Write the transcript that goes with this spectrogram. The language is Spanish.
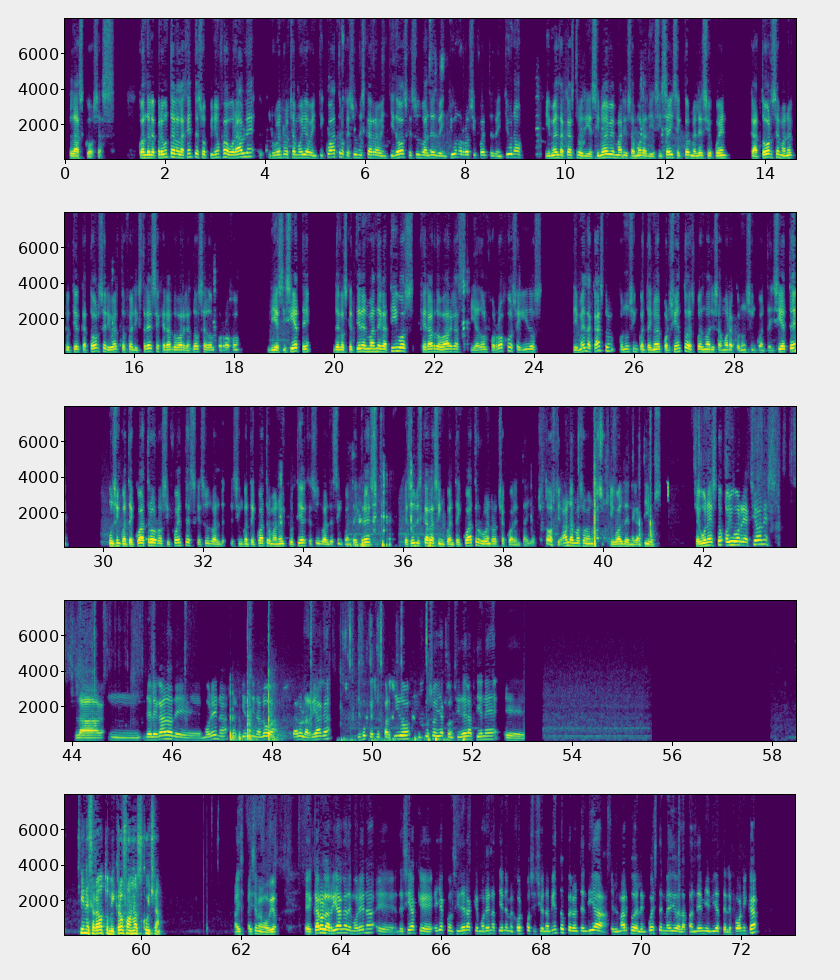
las cosas. Cuando le preguntan a la gente su opinión favorable, Rubén Rocha Moya 24, Jesús Vizcarra 22, Jesús Valdés 21, Rosy Fuentes 21, Imelda Castro 19, Mario Zamora 16, Héctor Melesio Cuen 14, Manuel Cloutier 14, Heriberto Félix 13, Gerardo Vargas 12, Adolfo Rojo 17. De los que tienen más negativos, Gerardo Vargas y Adolfo Rojo, seguidos de Imelda Castro con un 59%, después Mario Zamora con un 57%, un 54, Rosy Fuentes, Jesús Valdés, 54, Manuel Cloutier, Jesús Valdés 53, Jesús Vizcarra 54, Rubén Rocha 48. Todos andan más o menos igual de negativos. Según esto, hoy hubo reacciones. La mmm, delegada de Morena, aquí en Sinaloa, Carol Arriaga, dijo que su partido, incluso ella considera, tiene eh, Tiene cerrado tu micrófono, no escucha. Ahí, ahí se me movió. Eh, Carol Arriaga de Morena eh, decía que ella considera que Morena tiene mejor posicionamiento, pero entendía el marco de la encuesta en medio de la pandemia y vía telefónica.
